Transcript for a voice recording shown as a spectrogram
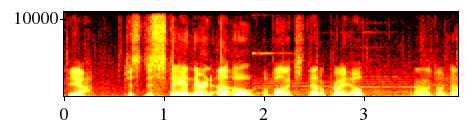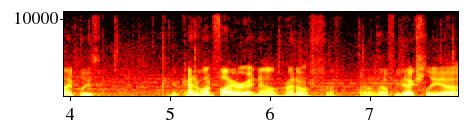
Yeah. Just just stand there and uh-oh a bunch. That'll probably help. Oh, don't die, please. You're kind of on fire right now. I don't I don't know if you'd actually uh,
